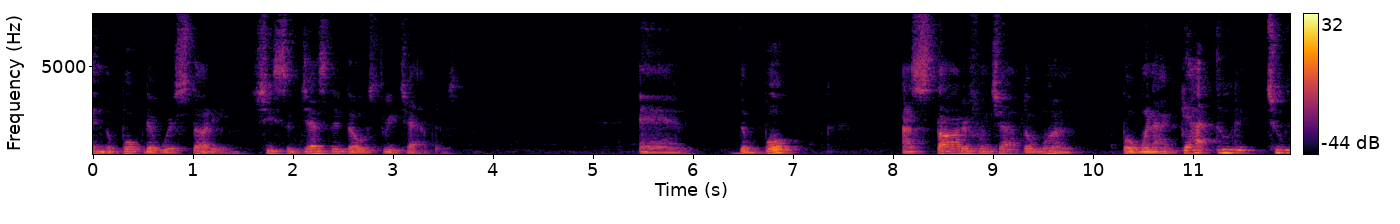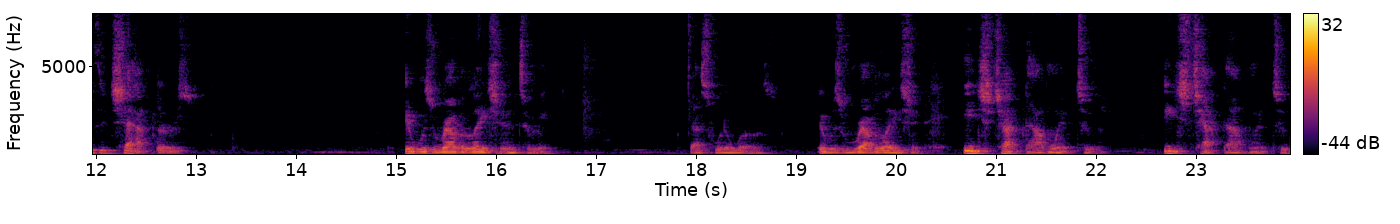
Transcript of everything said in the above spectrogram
in the book that we're studying, she suggested those three chapters. And the book, I started from chapter one. But when I got through the of the chapters, it was revelation to me. That's what it was. It was revelation. Each chapter I went to, each chapter I went to,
